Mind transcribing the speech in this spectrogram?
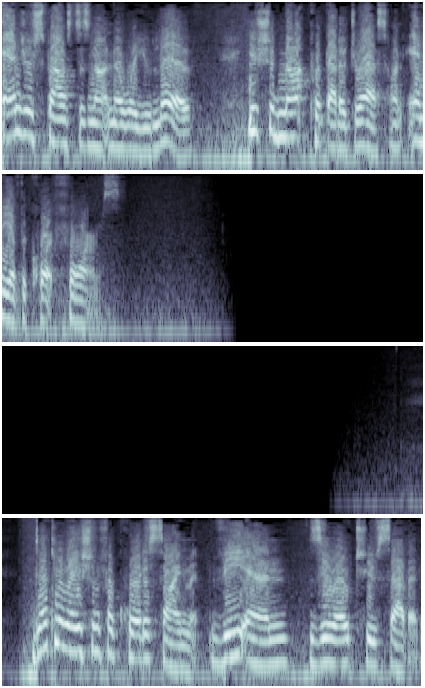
and your spouse does not know where you live, you should not put that address on any of the court forms. Declaration for Court Assignment, VN 027.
